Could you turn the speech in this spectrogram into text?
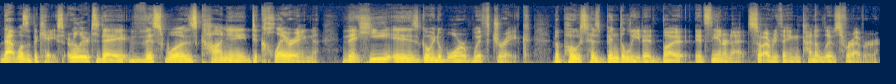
that wasn't the case. Earlier today, this was Kanye declaring that he is going to war with Drake. The post has been deleted, but it's the internet, so everything kind of lives forever.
